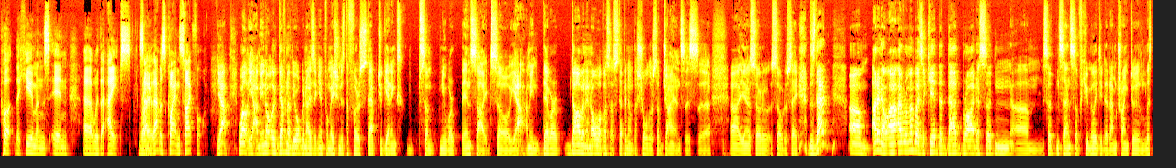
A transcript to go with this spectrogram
put the humans in uh, with the apes. So that was quite insightful. Yeah. Well, yeah. I mean, definitely organizing information is the first step to getting some newer insights. So, yeah. I mean, there were Darwin and all of us are stepping on the shoulders of giants, is uh, uh, you know, so to so to say. Does that? Um, I don't know. I, I remember as a kid that that brought a certain um, certain sense of humility that I'm trying to enlist,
